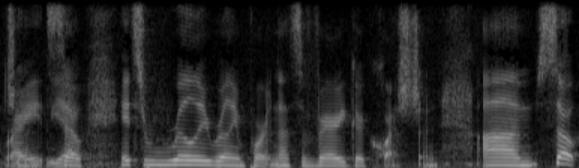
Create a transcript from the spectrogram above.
Gotcha. right? Yeah. So it's really, really important. That's a very good question. Um, so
